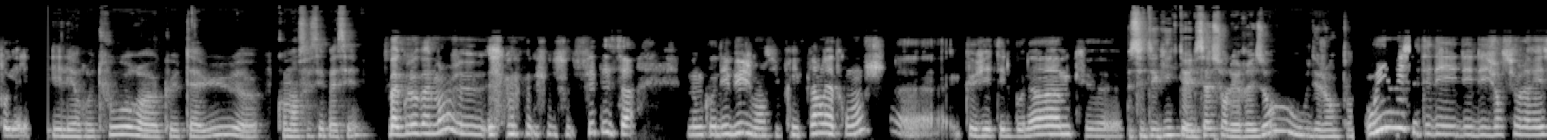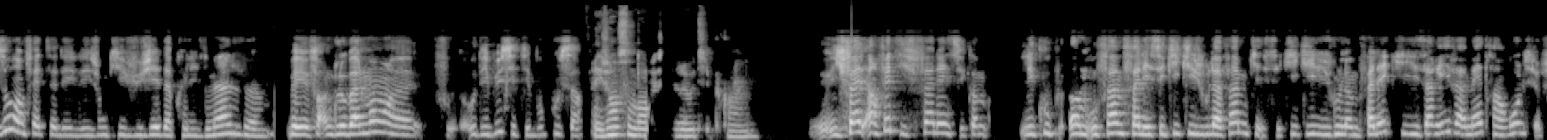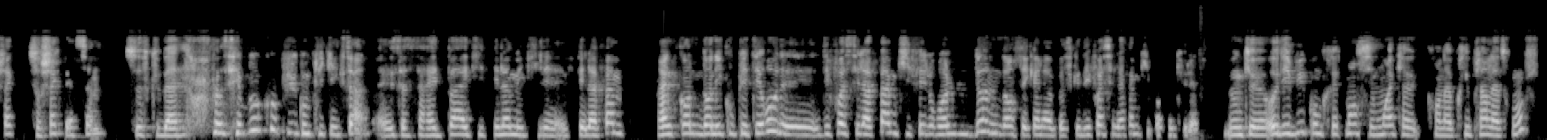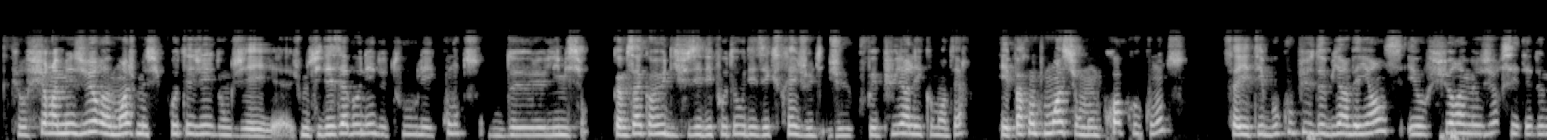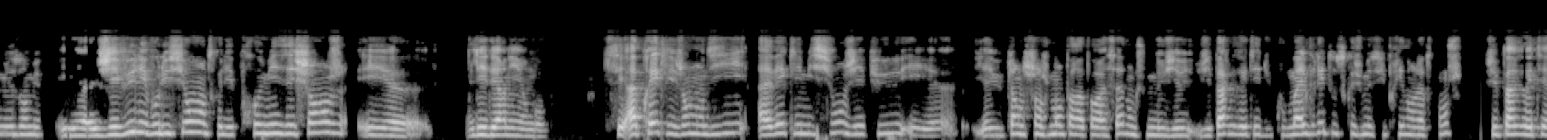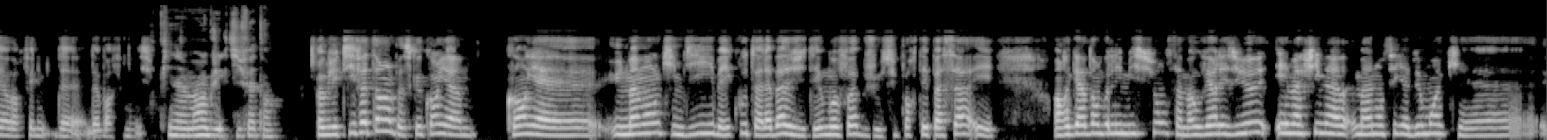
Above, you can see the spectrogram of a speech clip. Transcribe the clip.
faut y aller. Et les retours euh, que tu as eus, euh, comment ça s'est passé? Bah globalement, je... c'était ça. Donc au début, je m'en suis pris plein la tronche, euh, que j'étais le bonhomme, que... C'était qui que t'as eu ça sur les réseaux ou des gens de ton... Oui, oui, c'était des, des, des, gens sur les réseaux, en fait, des, des gens qui jugeaient d'après les images. Mais enfin, globalement, euh, au début, c'était beaucoup ça. Les gens sont dans le stéréotype quand même. Il fallait, en fait, il fallait, c'est comme les couples hommes ou femmes, fallait, c'est qui qui joue la femme, c'est qui qui joue l'homme. Fallait qu'ils arrivent à mettre un rôle sur chaque, sur chaque personne. Sauf que bah non, c'est beaucoup plus compliqué que ça. Et ça s'arrête pas à qui fait l'homme et qui fait la femme. Même quand dans les couples hétéros, des, des fois c'est la femme qui fait le rôle d'homme dans ces cas-là, parce que des fois c'est la femme qui porte la culotte. Donc euh, au début concrètement c'est moi qui en a pris plein la tronche. Puis au fur et à mesure, euh, moi je me suis protégée, donc j'ai, je me suis désabonnée de tous les comptes de l'émission. Comme ça, quand eux diffusaient des photos ou des extraits, je, je pouvais plus lire les commentaires. Et par contre moi sur mon propre compte, ça a été beaucoup plus de bienveillance et au fur et à mesure, c'était de mieux en mieux. Et euh, j'ai vu l'évolution entre les premiers échanges et euh, les derniers, en gros. C'est après que les gens m'ont dit, avec l'émission, j'ai pu, et euh, il y a eu plein de changements par rapport à ça, donc je me, j'ai, pas regretté du coup, malgré tout ce que je me suis pris dans la tronche, j'ai pas regretté d'avoir fait, d'avoir fait l'émission. Finalement, objectif atteint. Objectif atteint, parce que quand il y a, quand il y a une maman qui me dit, bah écoute, à la base, j'étais homophobe, je supportais pas ça, et en regardant l'émission, ça m'a ouvert les yeux et ma fille m'a annoncé il y a deux mois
